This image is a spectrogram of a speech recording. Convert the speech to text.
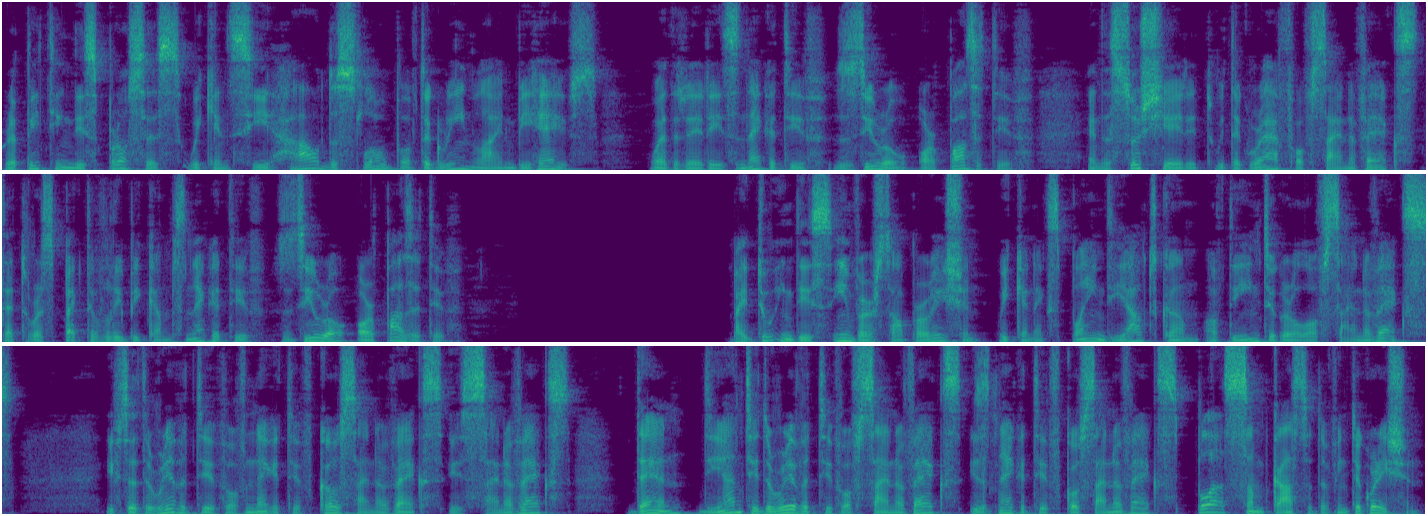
Repeating this process, we can see how the slope of the green line behaves, whether it is negative, zero, or positive, and associate it with the graph of sine of x that respectively becomes negative, 0 or positive. By doing this inverse operation, we can explain the outcome of the integral of sine of x. If the derivative of negative cosine of x is sine of x, then the antiderivative of sine of x is negative cosine of x plus some constant of integration.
